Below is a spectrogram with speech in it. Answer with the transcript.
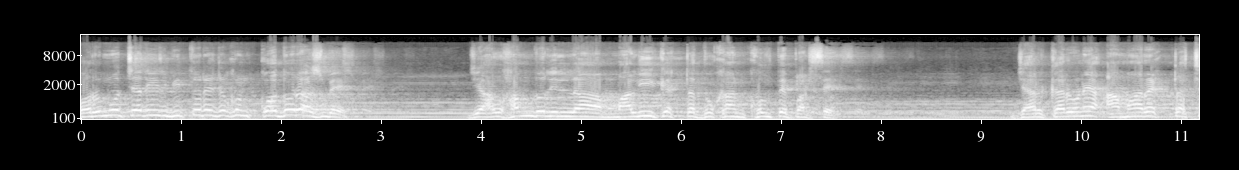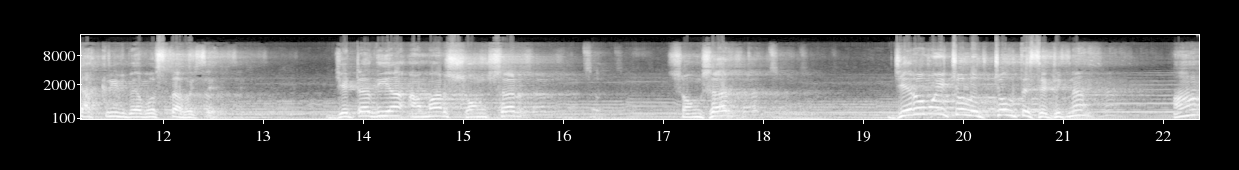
কর্মচারীর ভিতরে যখন কদর আসবে, যে আলহামদুলিল্লাহ মালিক একটা দোকান খুলতে পারছে, যার কারণে আমার একটা চাকরির ব্যবস্থা হয়েছে, যেটা দিয়া আমার সংসার সংসার যেরমই চল, চলতেছে, ঠিক না? হ্যাঁ?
